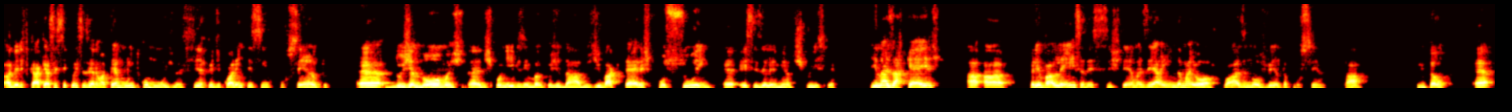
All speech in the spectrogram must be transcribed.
a, verificar que essas sequências eram até muito comuns, né? cerca de 45% é, dos genomas é, disponíveis em bancos de dados de bactérias possuem é, esses elementos CRISPR, e nas arqueias a, a, prevalência desses sistemas é ainda maior, quase 90%. Tá? Então, é,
